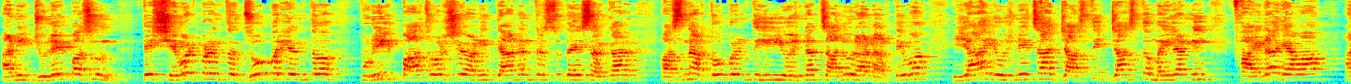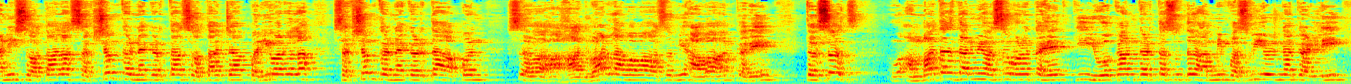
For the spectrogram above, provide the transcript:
आणि जुलैपासून ते शेवटपर्यंत जोपर्यंत पुढील पाच वर्ष आणि त्यानंतर सुद्धा हे सरकार असणार तोपर्यंत ही योजना चालू राहणार. तेव्हा या योजनेचा जास्तीत जास्त महिलांनी फायदा घ्यावा आणि स्वतःला सक्षम करण्याकरता स्वतःच्या परिवाराला सक्षम करण्याकरता आपण स- हातभार लावावा असं मी आवाहन करेन. तसंच अंबादास दानवे असं म्हणत आहेत की युवकांकरता सुद्धा आम्ही फसवी योजना काढली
